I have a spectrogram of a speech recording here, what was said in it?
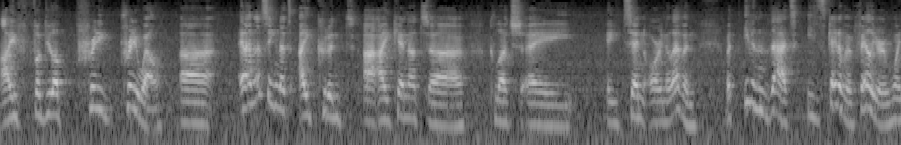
I fucked it up pretty pretty well. Uh, and I'm not saying that I couldn't uh, I cannot uh, clutch a a 10 or an 11 but even that is kind of a failure when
